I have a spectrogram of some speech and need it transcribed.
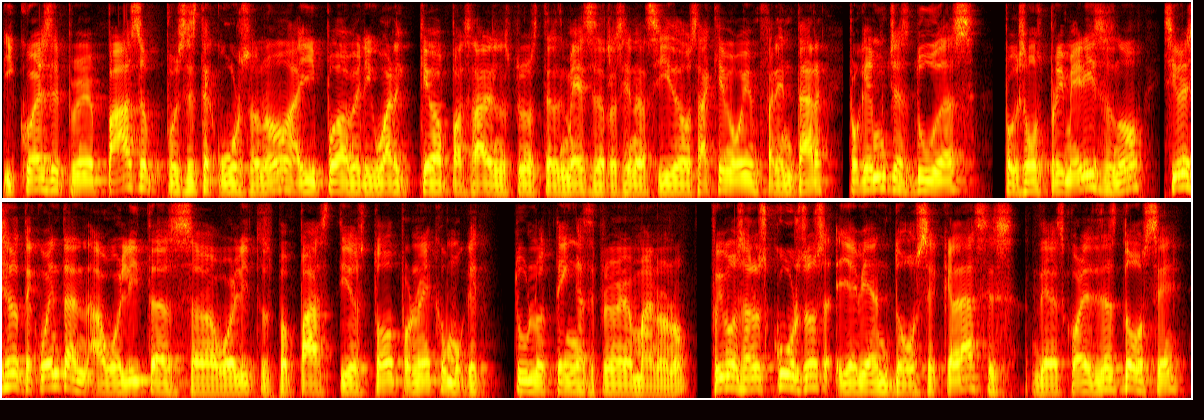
¿Y cuál es el primer paso? Pues este curso, ¿no? Ahí puedo averiguar qué va a pasar en los primeros tres meses recién nacidos, a qué me voy a enfrentar, porque hay muchas dudas porque somos primerizos, ¿no? Si bien es te cuentan abuelitas, abuelitos, papás, tíos, todo, pero no es como que tú lo tengas de primera mano, ¿no? Fuimos a los cursos y habían 12 clases, de las cuales de esas 12,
